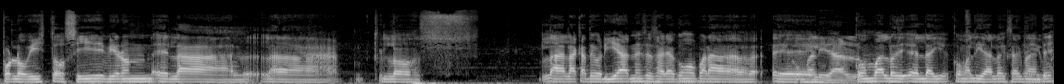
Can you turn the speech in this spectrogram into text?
por lo visto sí vieron la, la, los la, categoría necesaria como para eh, convalidarlo. convalidarlo exactamente.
